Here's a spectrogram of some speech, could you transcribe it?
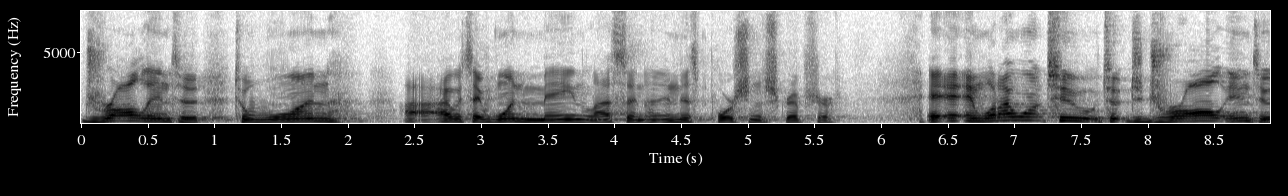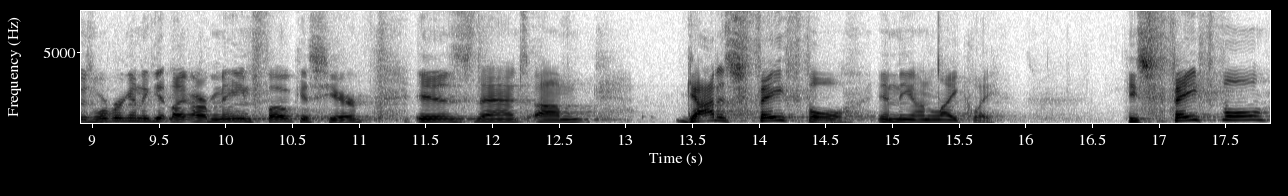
draw into to one I would say, one main lesson in this portion of Scripture. And what I want to, to, to draw into is where we're going to get like our main focus here is that um, God is faithful in the unlikely. He's faithful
